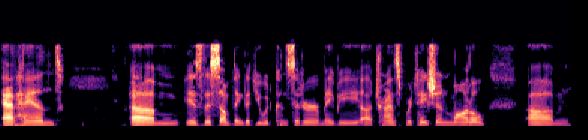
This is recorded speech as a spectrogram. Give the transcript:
at hand. Um, is this something that you would consider maybe a transportation model? Um,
